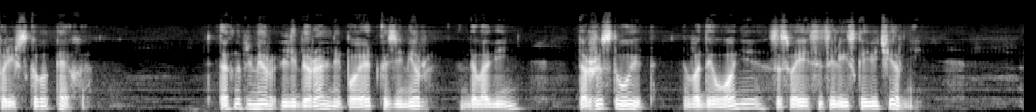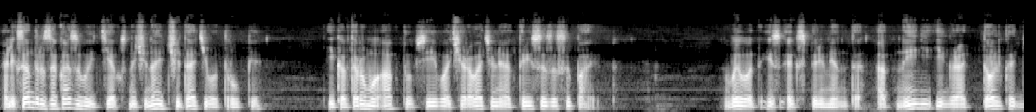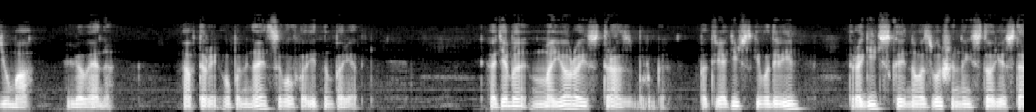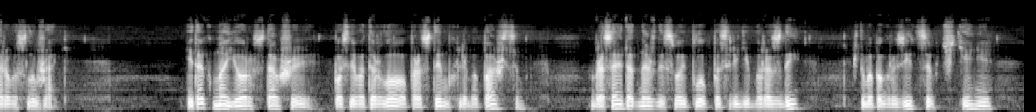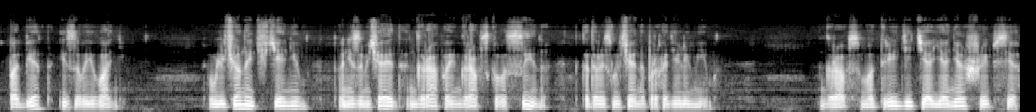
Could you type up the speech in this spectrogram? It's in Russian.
парижского эха. Так, например, либеральный поэт Казимир Делавинь торжествует в Адеоне со своей сицилийской вечерней. Александр заказывает текст, начинает читать его труппе, и ко второму акту все его очаровательные актрисы засыпают. Вывод из эксперимента. Отныне играть только Дюма, Левена. Авторы упоминаются в алфавитном порядке. Хотя бы майора из Страсбурга, патриотический водевиль, трагическая, но возвышенная история старого служаки. Итак, майор, ставший после Ватерлоо простым хлебопашцем, бросает однажды свой плуг посреди борозды, чтобы погрузиться в чтение побед и завоеваний. Увлеченный чтением, он не замечает графа и графского сына, которые случайно проходили мимо. «Граф, смотри, дитя, я не ошибся.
